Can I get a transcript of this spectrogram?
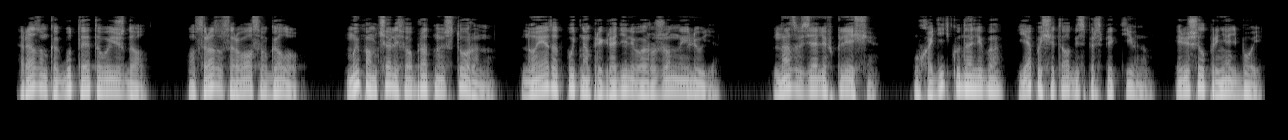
Разум как будто этого и ждал. Он сразу сорвался в галоп. Мы помчались в обратную сторону, но и этот путь нам преградили вооруженные люди. Нас взяли в клещи. Уходить куда-либо я посчитал бесперспективным и решил принять бой.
